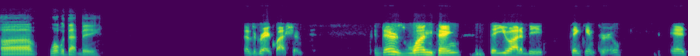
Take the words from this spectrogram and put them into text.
uh, what would that be? That's a great question. there's one thing that you ought to be thinking through. It's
